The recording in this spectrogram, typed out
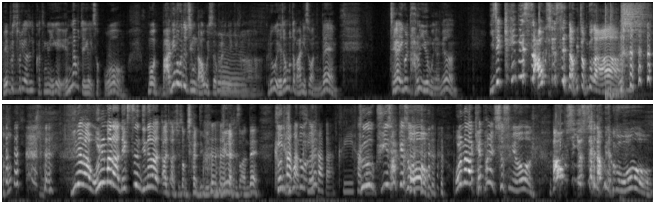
메이플 스토리 같은 경우 이게 옛날부터 얘기가 있었고 뭐 마비노기도 지금 나오고 있어요 관련 음. 얘기가. 그리고 예전부터 많이 있어 왔는데 제가 이걸 다룬 이유는 뭐냐면 이제 KBS 9시 뉴스에 나올 정도다. 어? 니네가 얼마나 넥슨 니네가 아, 아 죄송합니다. 니, 니, 니네가 죄송한데 에? 귀사가 귀사가 그 귀사께서 얼마나 개판을 치셨으면 9시 뉴스에 나오냐고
